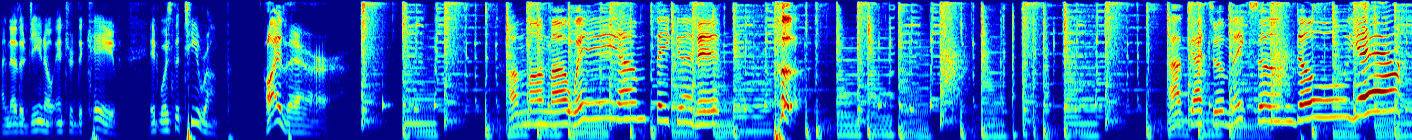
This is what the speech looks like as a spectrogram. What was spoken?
Another Dino entered the cave. It was the T-Rump. Hi there. I'm on my way, I'm faking it. Huh. I've got to make some dough, yeah.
